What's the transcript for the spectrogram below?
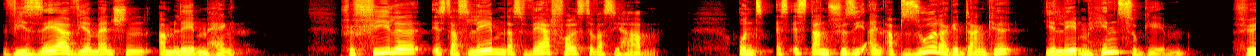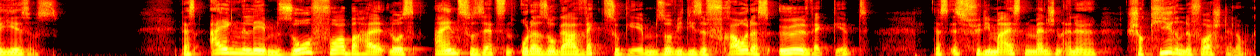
wie sehr wir Menschen am Leben hängen. Für viele ist das Leben das Wertvollste, was sie haben. Und es ist dann für sie ein absurder Gedanke, ihr Leben hinzugeben für Jesus. Das eigene Leben so vorbehaltlos einzusetzen oder sogar wegzugeben, so wie diese Frau das Öl weggibt, das ist für die meisten Menschen eine schockierende Vorstellung.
